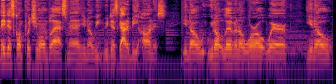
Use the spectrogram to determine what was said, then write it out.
they just gonna put you on blast, man. You know, we, we just gotta be honest. You know, we don't live in a world where, you know,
